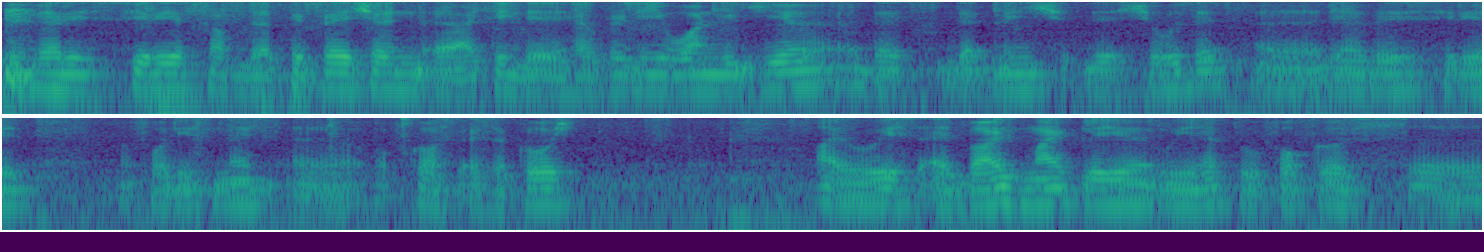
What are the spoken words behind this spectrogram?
been very serious of the preparation. Uh, I think they have already one week here. That's, that means that shows that uh, they are very serious for this match. Uh, of course, as a coach, I always advise my player we have to focus uh,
